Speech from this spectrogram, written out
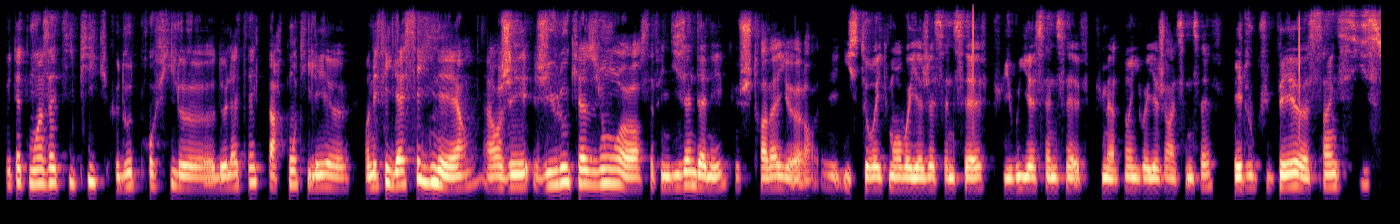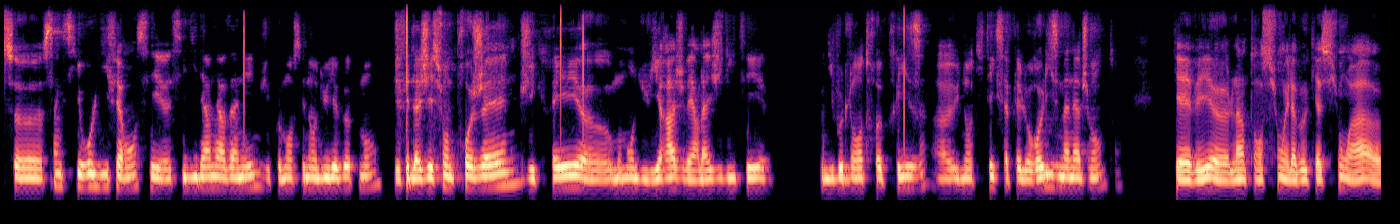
peut-être moins atypique que d'autres profils euh, de la tech. Par contre, il est, en effet, il est assez linéaire. Alors, j'ai eu l'occasion, ça fait une dizaine d'années que je travaille alors, historiquement Voyage SNCF, puis oui SNCF, puis maintenant e-voyageur SNCF, et d'occuper 5, 6, 5, 6 rôles différents ces, ces dernières années. J'ai commencé dans du développement, j'ai fait de la gestion de projet, j'ai créé au moment du virage vers l'agilité au niveau de l'entreprise, euh, une entité qui s'appelait le Release Management, qui avait euh, l'intention et la vocation à euh,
